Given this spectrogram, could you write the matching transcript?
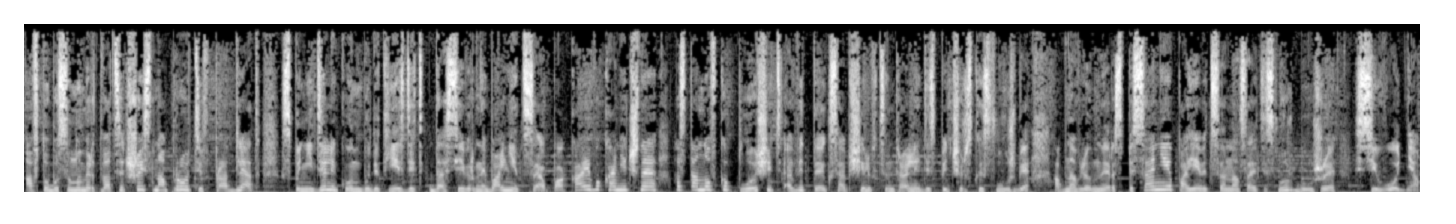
автобуса номер 26 напротив продлят. С понедельника он будет ездить до Северной больницы, а пока его конечная остановка площадь Авитек, сообщили в Центральной диспетчерской службе. Обновленное расписание появится на сайте службы уже сегодня.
